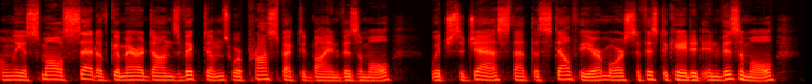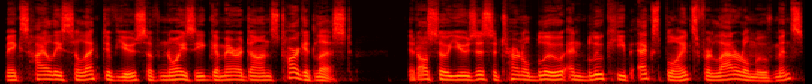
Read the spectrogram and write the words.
Only a small set of Gamaredon's victims were prospected by Invisimole, which suggests that the stealthier, more sophisticated Invisimole makes highly selective use of noisy Gamaredon's target list. It also uses Eternal Blue and Bluekeep exploits for lateral movements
